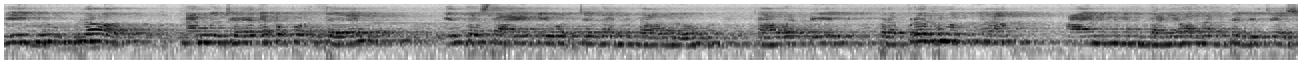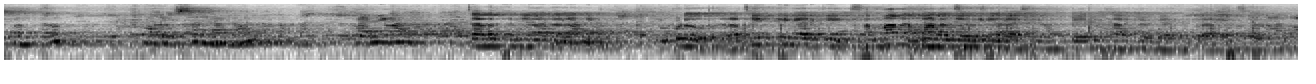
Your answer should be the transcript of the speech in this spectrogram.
ఈ గ్రూప్లో నన్ను చేరకపోతే ఇంత స్థాయికి వచ్చేదాన్ని కాదు. కాబట్టి ప్రప్రథమంగా ఆయనకి నేను ధన్యవాదాలు తెలియజేసుకుంటూ ముగిస్తున్నాను. ధన్యవాదాలు. చాలా ధన్యవాదాలండి. ఇప్పుడు రచయిత్రి గారికి సన్మానం సన్మానం రాసిన పేరు భార్గవ్ గారికి ప్రార్థిస్తున్నాను.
